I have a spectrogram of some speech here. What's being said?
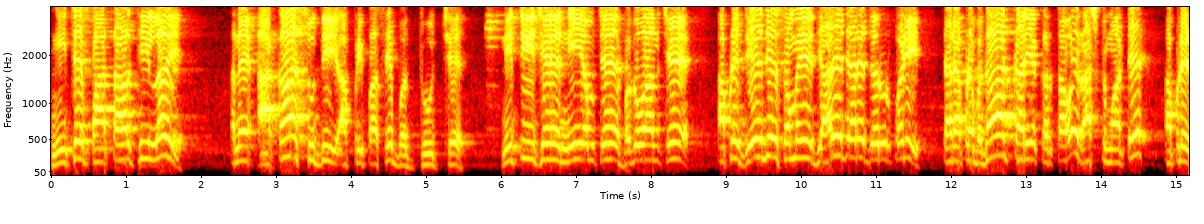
નીચે પાતાળથી લઈ અને આકાશ સુધી આપણી પાસે બધું જ છે. નીતિ છે, નિયમ છે, ભગવાન છે. આપણે જે જે સમયે જ્યારે જ્યારે જરૂર પડી, ત્યારે આપણે બધા જ કાર્ય કરતા હોય રાષ્ટ્ર માટે આપણે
